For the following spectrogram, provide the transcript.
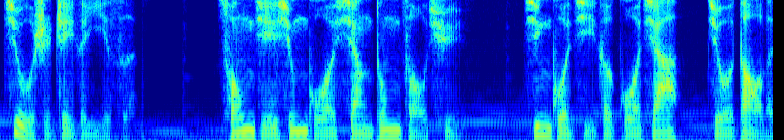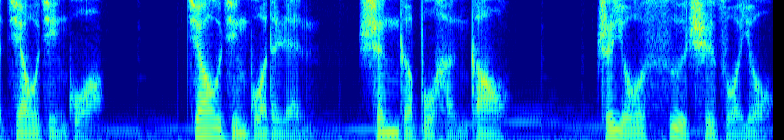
就是这个意思。从结凶国向东走去，经过几个国家，就到了交晋国。交晋国的人身个不很高，只有四尺左右，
